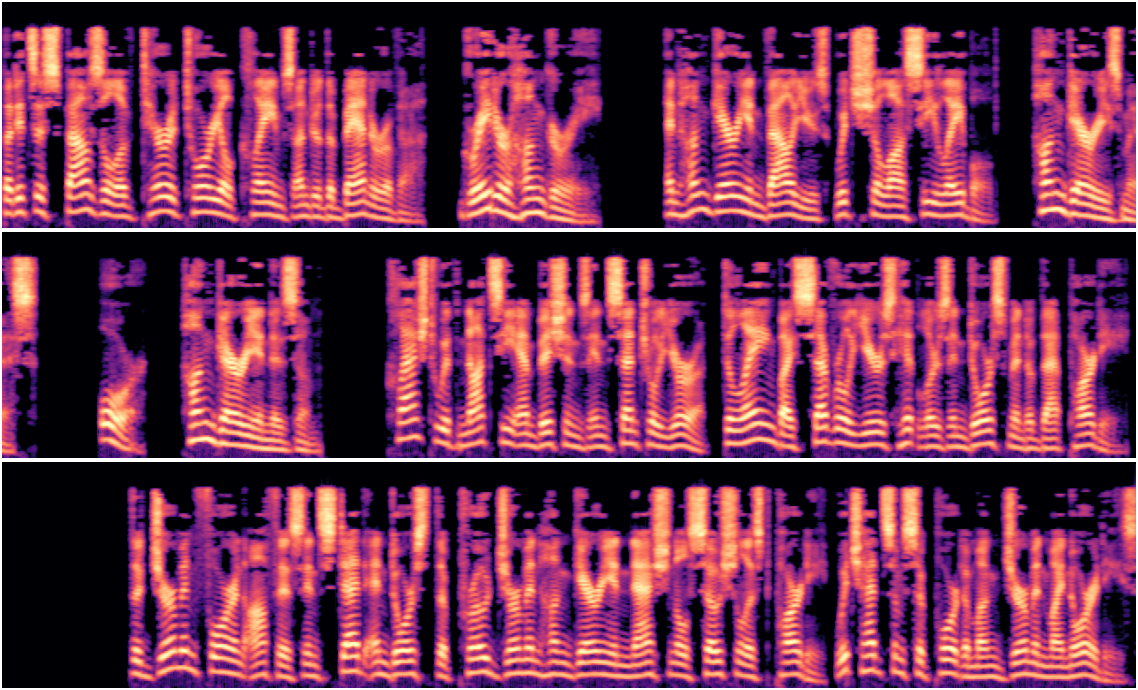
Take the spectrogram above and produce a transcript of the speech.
but its espousal of territorial claims under the banner of a Greater Hungary, and Hungarian values which Szalasi labeled Hungarizmus or Hungarianism clashed with Nazi ambitions in Central Europe, delaying by several years Hitler's endorsement of that party. The German Foreign Office instead endorsed the pro-German Hungarian National Socialist Party, which had some support among German minorities.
